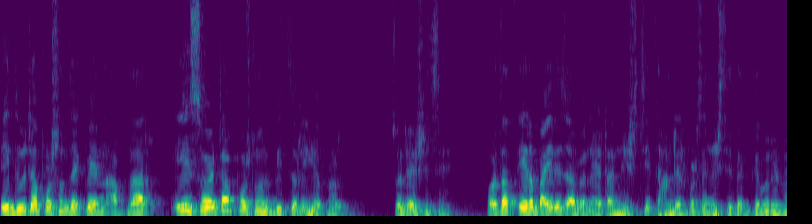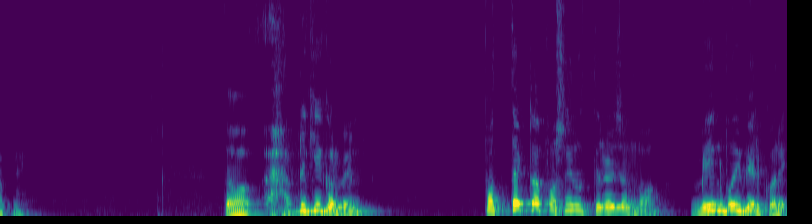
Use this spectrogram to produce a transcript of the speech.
এই দুইটা প্রশ্ন দেখবেন আপনার এই ছয়টা প্রশ্নের ভিতরেই আপনার চলে এসেছে। অর্থাৎ এর বাইরে যাবে না, এটা নিশ্চিত, হান্ড্রেড পার্সেন্ট নিশ্চিত থাকতে পারেন আপনি। তো আপনি কি করবেন? প্রত্যেকটা প্রশ্নের উত্তরের জন্য মেন বই বের করে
